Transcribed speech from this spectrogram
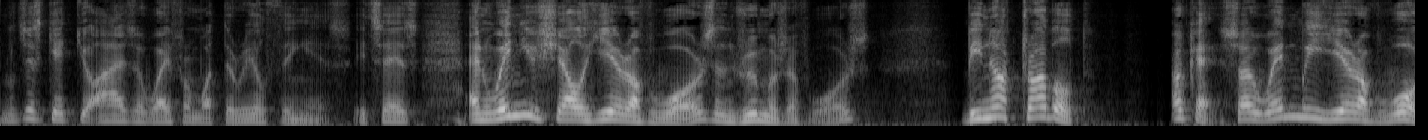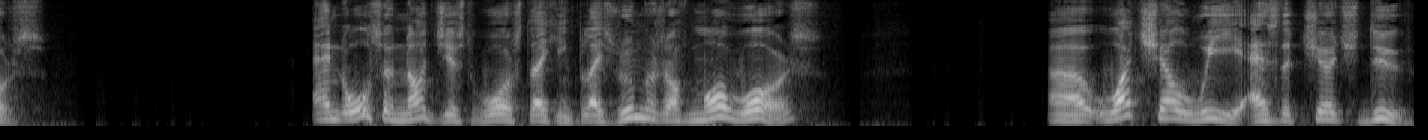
It'll just get your eyes away from what the real thing is. It says, And when you shall hear of wars and rumors of wars, be not troubled. Okay, so when we hear of wars, and also not just wars taking place, rumors of more wars, uh, what shall we as the church do?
